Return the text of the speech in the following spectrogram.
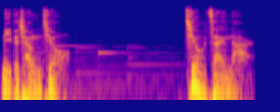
你的成就就在哪儿。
